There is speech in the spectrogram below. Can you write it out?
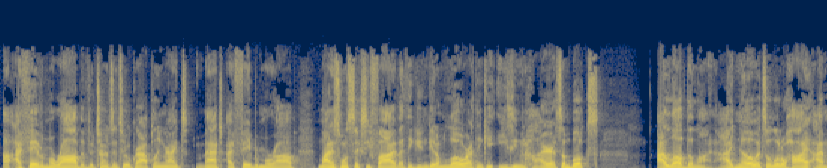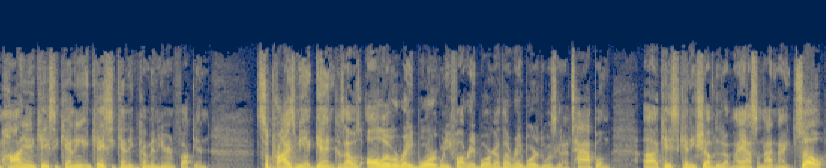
I favor Merab. If it turns into a grappling right match, I favor Merab. Minus 165. I think you can get him lower. I think he's even higher at some books. I love the line. I know it's a little high. I'm high in Casey Kenny, and Casey Kenny can come in here and fucking surprised me again because I was all over Ray Borg when he fought Ray Borg. I thought Ray Borg was going to tap him. Uh, Casey Kenny shoved it up my ass on that night. So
